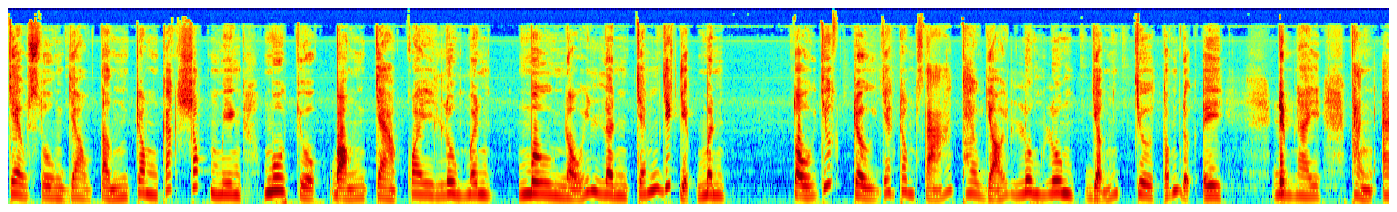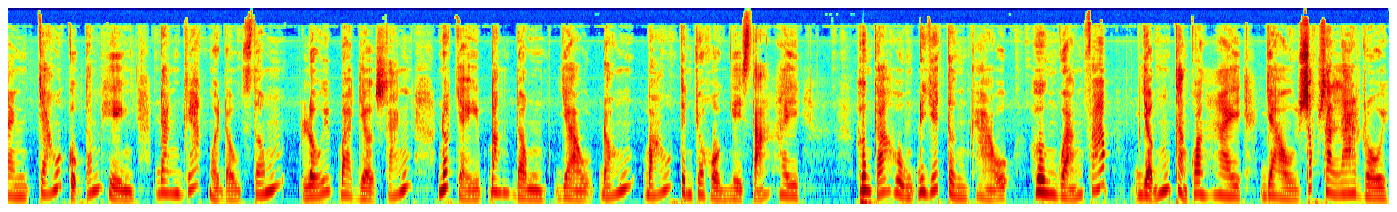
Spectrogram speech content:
treo xuồng vào tận trong các sóc miên mua chuột bọn trà quay lưu minh mưu nổi lên chém giết diệt Minh. Tổ chức trừ gian trong xã theo dõi luôn luôn vẫn chưa tóm được y. Đêm nay, thằng An cháu của Tấm Hiền đang gác ngoài đầu xóm, lối 3 giờ sáng, nó chạy băng đồng vào đón báo tin cho hội nghị xã hay. Hương cả Hùng đi với Tần khạo, Hương Quảng Pháp dẫn thằng Quang Hai vào sóc sa la rồi.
